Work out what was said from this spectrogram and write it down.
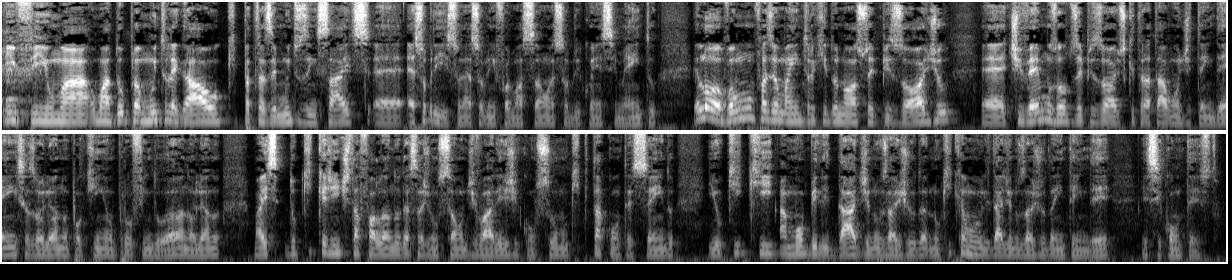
Enfim, uma, uma dupla muito legal para trazer muitos insights. É, é, sobre isso, né? Sobre informação, é sobre conhecimento. Elo, vamos fazer uma intro aqui do nosso episódio. É, tivemos outros episódios que tratavam de tendências, olhando um pouquinho para o fim do ano, olhando. Mas do que, que a gente está falando dessa junção de varejo e consumo? O que está acontecendo e o que, que a mobilidade nos ajuda? No que, que a mobilidade nos ajuda a entender esse contexto?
